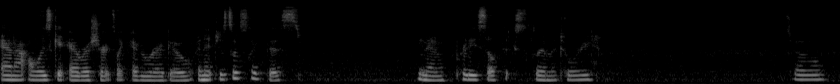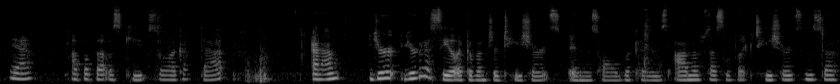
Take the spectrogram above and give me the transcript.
and I always get airbrush shirts like everywhere I go, and it just looks like this. You know, pretty self-exclamatory. So yeah, I thought that was cute, so I got that. And I'm you're you're gonna see like a bunch of t-shirts in this haul because I'm obsessed with like t-shirts and stuff.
